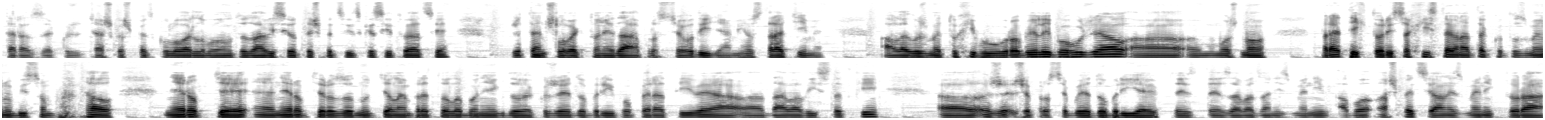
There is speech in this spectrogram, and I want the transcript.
teraz akože ťažko špekulovať, lebo to závisí od tej špecifické situácie, že ten človek to nedá a proste odíde a my ho stratíme. Ale už sme tú chybu urobili, bohužiaľ, a možno pre tých, ktorí sa chystajú na takúto zmenu, by som povedal, nerobte, eh, nerobte rozhodnutie len preto, lebo niekto akože je dobrý v operatíve a, a dáva výsledky, že, že proste bude dobrý aj v tej, tej zavádzaní zmeny, alebo a špeciálne zmeny, ktorá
